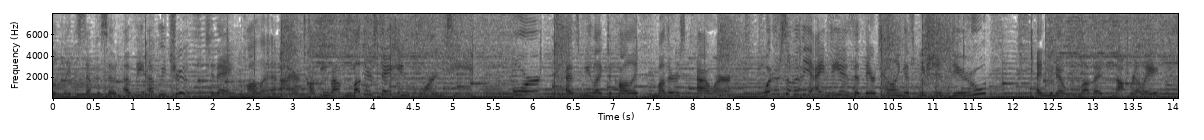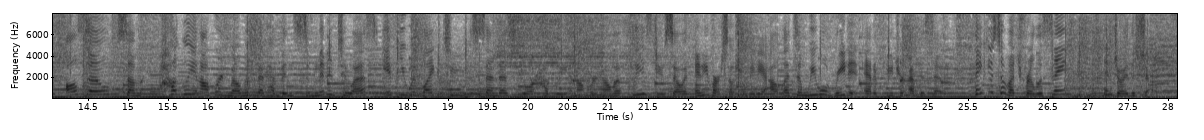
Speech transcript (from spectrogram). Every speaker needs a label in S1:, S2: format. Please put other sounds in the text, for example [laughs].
S1: the latest episode of The Ugly Truth. Today, Paula and I are talking about Mother's Day in quarantine, or as we like to call it, Mother's Hour. What are some of the ideas that they're telling us we should do? And you know we love it, not really. Also, some ugly and awkward moments that have been submitted to us. If you would like to send us your ugly and awkward moment, please do so at any of our social media outlets and we will read it at a future episode. Thank you so much for listening. Enjoy the show.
